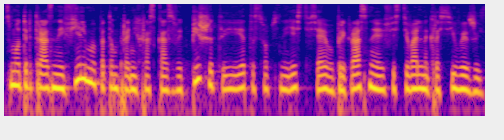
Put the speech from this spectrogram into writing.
смотрит разные фильмы, потом про них рассказывает, пишет, и это, собственно, есть вся его прекрасная фестивально-красивая жизнь.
